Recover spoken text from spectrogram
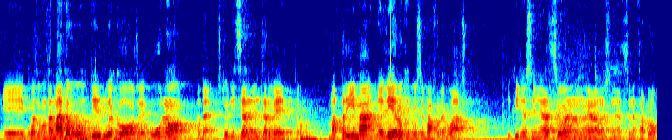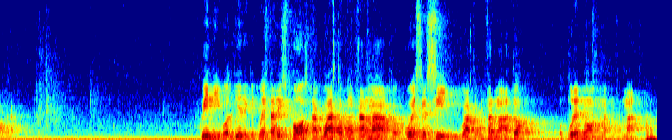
E guasto confermato vuol dire due cose. Uno, vabbè, sto iniziando l'intervento, ma prima è vero che questo semaforo è guasto, e quindi la segnalazione non era una segnalazione farlocca. Quindi vuol dire che questa risposta guasto confermato può essere sì, guasto confermato, oppure no, non è confermato.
